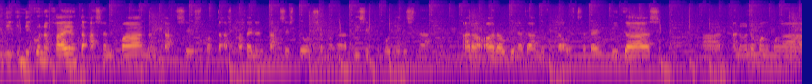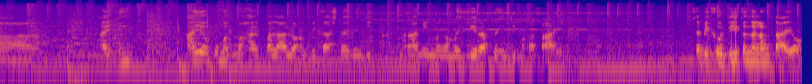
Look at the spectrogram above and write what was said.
hindi hindi ko na kayang taasan pa ng taxes, magtaas pa tayo ng taxes doon sa mga basic commodities na araw-araw ginagamit ng tao. Sa kahit bigas, at ano-ano mga mga ay ayaw ko magmahal pa lalo ang bigas dahil hindi maraming mga mahirap na hindi makakain. Sabi ko dito na lang tayo.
